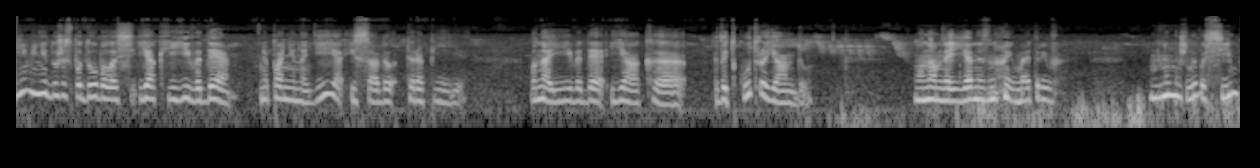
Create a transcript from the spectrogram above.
І мені дуже сподобалось, як її веде пані Надія із садотерапії. Вона її веде як е, видку троянду. Вона в неї, я не знаю, метрів, ну, можливо, сім.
